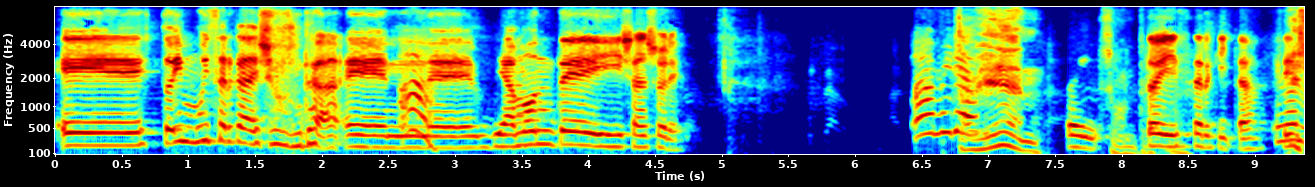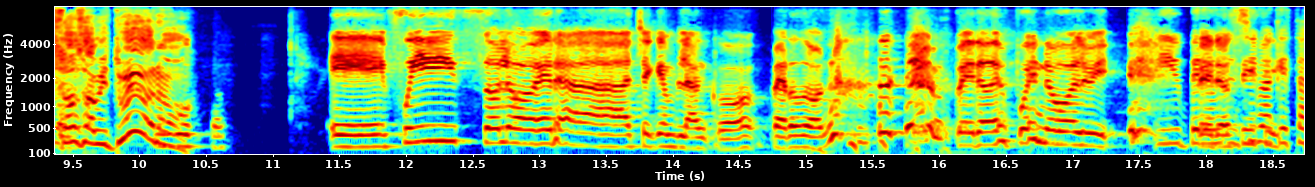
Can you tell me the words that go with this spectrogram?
Eh, estoy muy cerca de Junta, en Ah. eh, Viamonte y Jean Lloré. Ah, Está mira. bien. Estoy, Son estoy cerquita. ¿Y ¿Y sos habitué o no? Eh, fui solo a ver a Cheque en Blanco, perdón, pero después no volví. Y, pero, encima sí, que está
